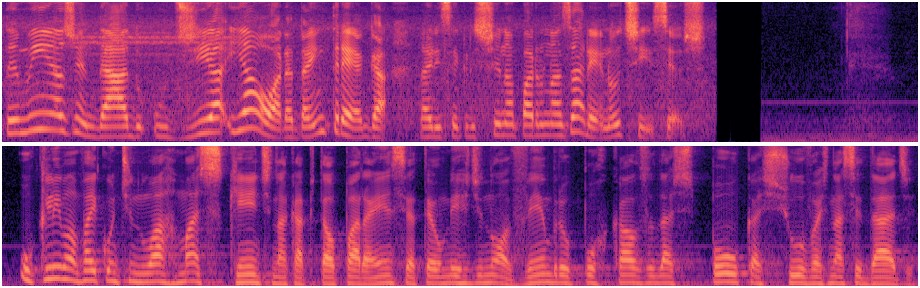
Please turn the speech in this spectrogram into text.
também é agendado o dia e a hora da entrega. Larissa Cristina para o Nazaré Notícias. O clima vai continuar mais quente na capital paraense até o mês de novembro por causa das poucas chuvas na cidade.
